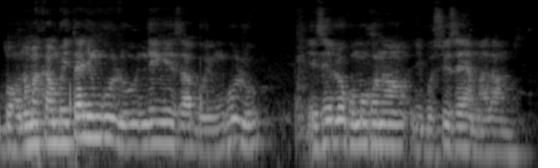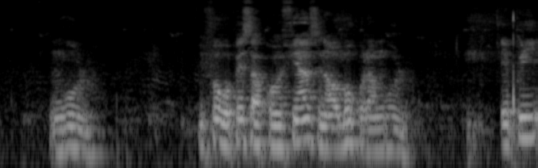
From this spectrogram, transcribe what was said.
Bon na makambo etali ngulu ndenge eza boye ngulu eza eloko moko na liboso eza ya malamu. Ngulu. Faut kopesa confiance na kobokola ngulu. Epuis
